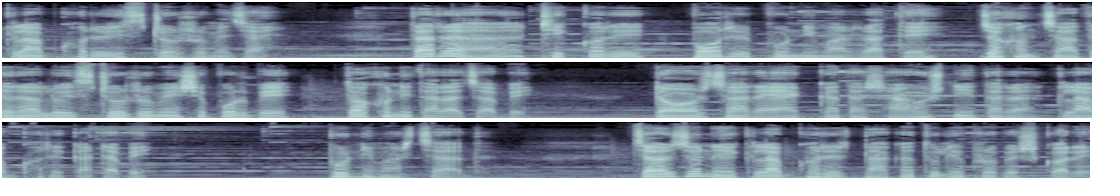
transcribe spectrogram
ক্লাব ঘরের স্টোর রুমে যায়। তারা ঠিক করে পরের পূর্ণিমার রাতে, যখন চাঁদের আলো স্টোর রুমে এসে পড়বে, তখনই তারা যাবে। টর্চ আর এক গাদা সাহস নিয়ে তারা ক্লাব ঘরে কাটাবে। পূর্ণিমার চাঁদ। চারজনে ক্লাব ঘরের তাকা তুলে প্রবেশ করে।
